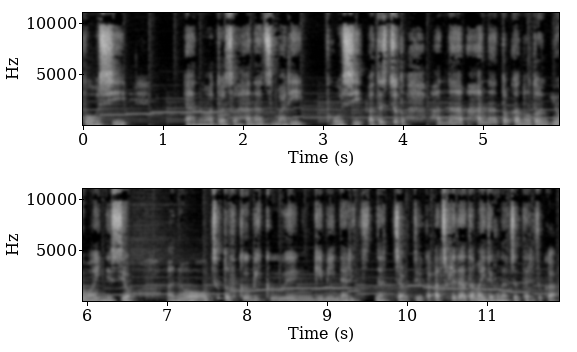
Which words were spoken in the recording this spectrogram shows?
防止、あの、あとはその鼻詰まり防止。私ちょっと鼻、鼻とか喉弱いんですよ。あの、ちょっと副鼻腔炎気味になり、なっちゃうというか、それで頭痛くなっちゃったりとか、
